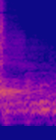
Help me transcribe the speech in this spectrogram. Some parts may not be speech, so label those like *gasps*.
you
